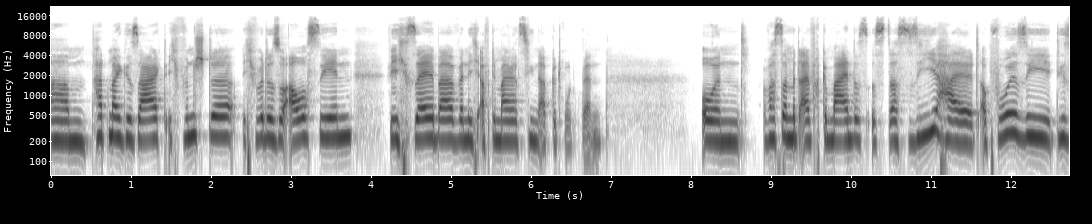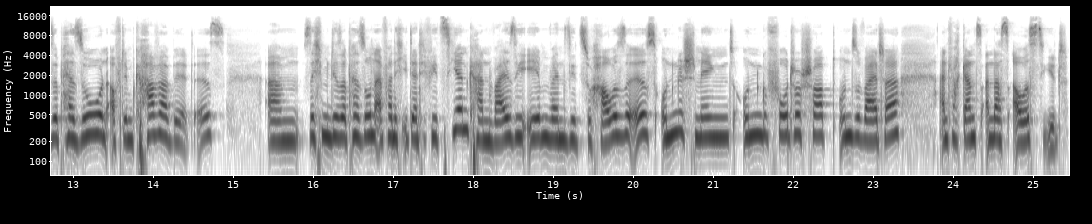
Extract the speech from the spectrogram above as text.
ähm, hat mal gesagt, ich wünschte, ich würde so aussehen wie ich selber, wenn ich auf dem Magazin abgedruckt bin. Und was damit einfach gemeint ist, ist, dass sie halt, obwohl sie diese Person auf dem Coverbild ist, ähm, sich mit dieser Person einfach nicht identifizieren kann, weil sie eben, wenn sie zu Hause ist, ungeschminkt, ungefotoshoppt und so weiter, einfach ganz anders aussieht.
